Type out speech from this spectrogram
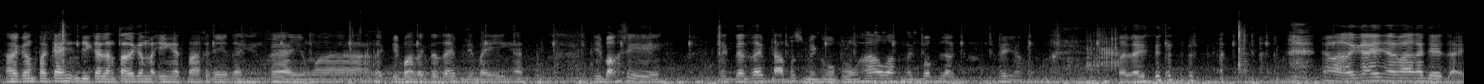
Talagang pagka hindi ka lang talaga maingat mga kajeday. Kaya yung mga nag- ibang nagdadrive, di maingat. Iba kasi nagdadrive tapos may GoPro hawak, nagbablog. Ay ako. Palay. yung mga kagaya mga kajeday.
